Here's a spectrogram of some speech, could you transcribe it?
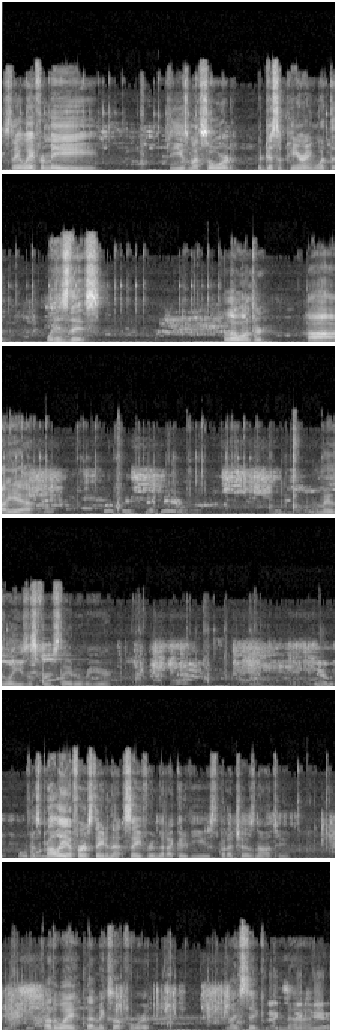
Stay away from me! To use my sword. They're disappearing. What the? What is this? Hello, Hunter. Ah, yeah. I may as well use this first aid over here. There's probably a first aid in that safe room that I could have used, but I chose not to. By the way, that makes up for it. Nightstick? Nah.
